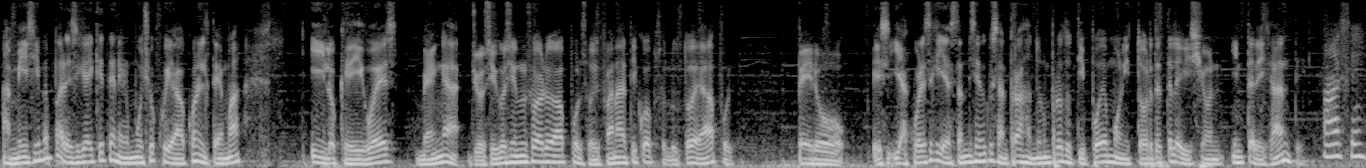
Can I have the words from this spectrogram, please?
A mí sí me parece que hay que tener mucho cuidado con el tema. Y lo que digo es, venga, yo sigo siendo usuario de Apple, soy fanático absoluto de Apple, pero, es- y acuérdense que ya están diciendo que están trabajando en un prototipo de monitor de televisión interesante, Ah, sí.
